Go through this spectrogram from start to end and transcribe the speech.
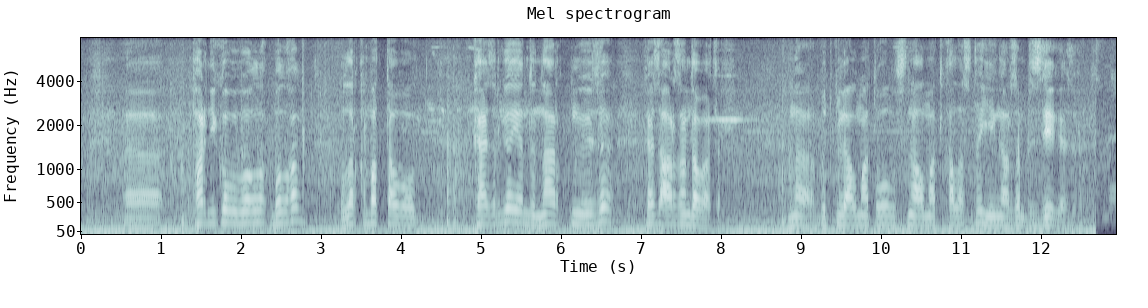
парниковый болған олар қымбаттау болды. Қазіргі енді нарықтың өзі қазір арзандап жатыр мына бүткіл алматы облысында алматы қаласында ең арзан бізде қазір.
